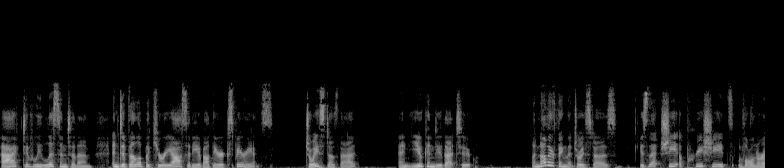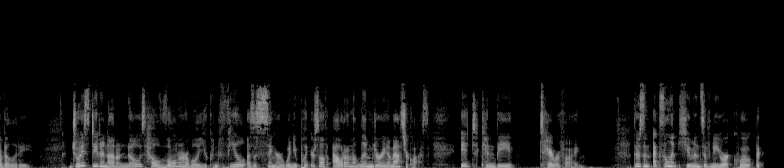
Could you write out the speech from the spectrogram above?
Actively listen to them and develop a curiosity about their experience. Joyce does that, and you can do that too. Another thing that Joyce does is that she appreciates vulnerability. Joyce DiDonato knows how vulnerable you can feel as a singer when you put yourself out on a limb during a masterclass. It can be terrifying. There's an excellent Humans of New York quote that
